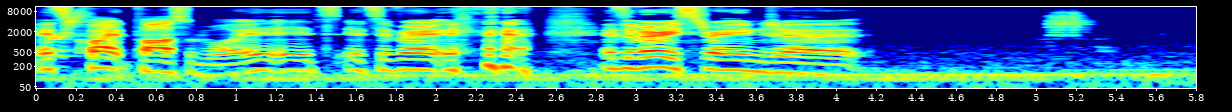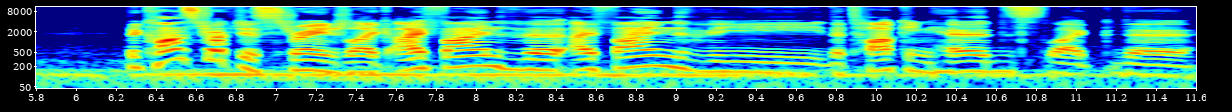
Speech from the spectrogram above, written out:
It's quite possible. It, it's it's a very it's a very strange. Uh, the construct is strange. Like I find the I find the the talking heads like the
